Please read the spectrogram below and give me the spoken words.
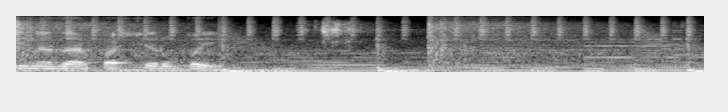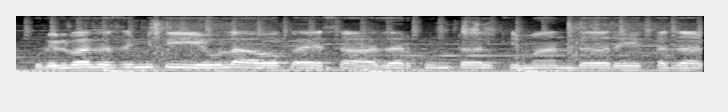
तीन हजार पाचशे रुपये. पुढील बाजार समिती येवला आवक सहा हजार क्विंटल किमान दर एक हजार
